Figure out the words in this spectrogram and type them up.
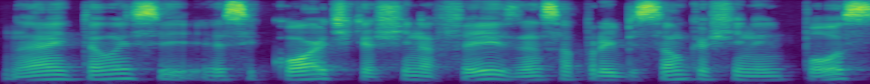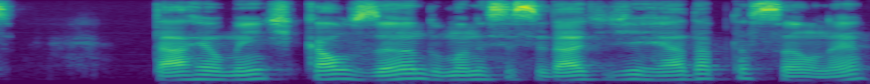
Né? Então, esse, esse corte que a China fez, né, essa proibição que a China impôs, está realmente causando uma necessidade de readaptação. Né?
